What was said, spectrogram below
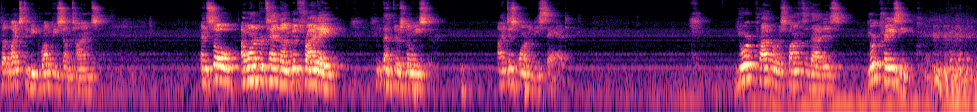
that likes to be grumpy sometimes. And so I want to pretend on Good Friday that there's no Easter. I just want to be sad. Your proper response to that is, you're crazy.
